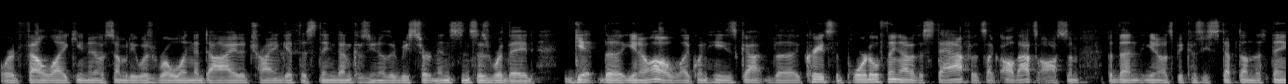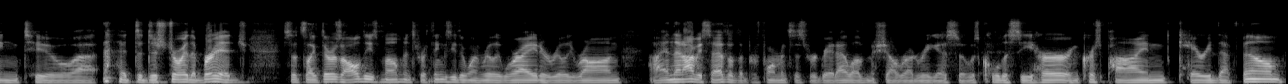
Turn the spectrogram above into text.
or it felt like you know somebody was rolling a die to try and get this thing done because you know there'd be certain instances where they'd get the you know oh like when he's got the creates the portal thing out of the staff it's like oh that's awesome. But then you know it's because he stepped on the thing to uh, to destroy the bridge. So it's like there was all these moments where things either went really right or really wrong. Uh, and then obviously I thought the performances were great. I love Michelle Rodriguez so it was cool to see her and Chris Pine carried that film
